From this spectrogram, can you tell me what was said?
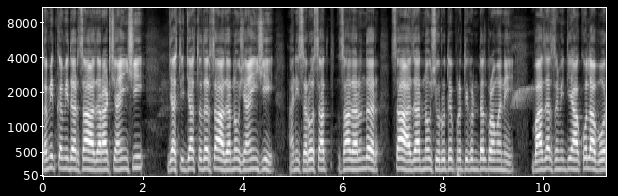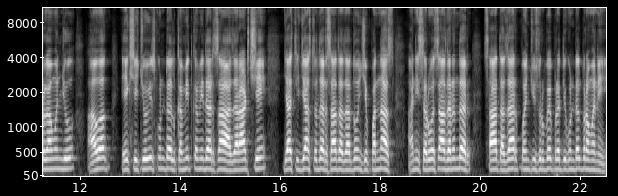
कमीत कमी दर सहा हजार आठशे ऐंशी जास्तीत जास्त दर सहा हजार नऊशे ऐंशी आणि सर्वसात साधारण दर सहा हजार नऊशे रुपये प्रति क्विंटलप्रमाणे बाजार समिती अकोला बोरगाव मंजू. आवक एकशे चोवीस क्विंटल कमीत कमी दर सहा हजार आठशे जास्तीत जास्त दर सात हजार दोनशे पन्नास आणि सर्वसाधारण दर सात हजार पंचवीस रुपये प्रति क्विंटलप्रमाणे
